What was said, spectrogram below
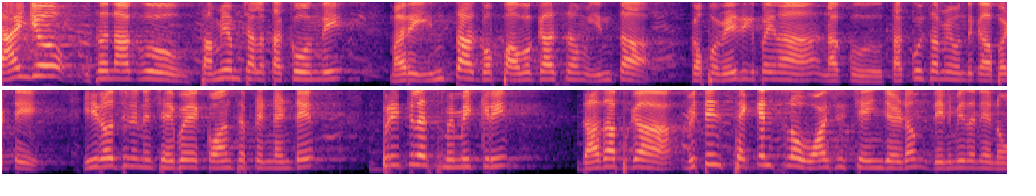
thank you so నాకు సమయం చాలా తక్కువ ఉంది. మరి ఇంత గొప్ప అవకాశం ఇంత గొప్ప వేదిక పైన నాకు తక్కువ సమయం ఉంది కాబట్టి ఈరోజు నేను చేయబోయే కాన్సెప్ట్ ఏంటంటే బ్రీత్లెస్ మిమిక్రీ దాదాపుగా విత్ ఇన్ సెకండ్స్లో వాయిసెస్ చేంజ్ చేయడం. దీని మీద నేను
